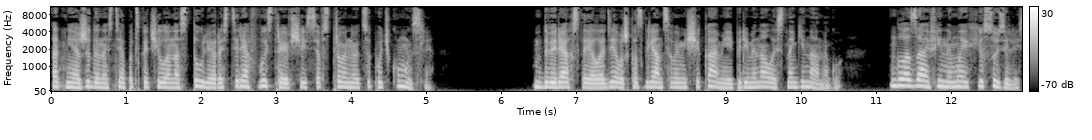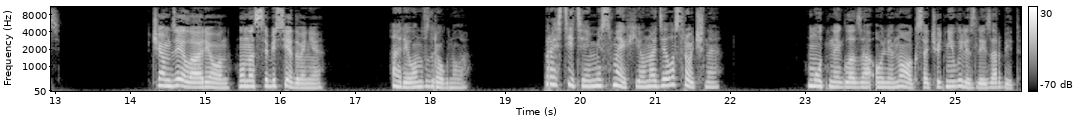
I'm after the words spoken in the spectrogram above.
От неожиданности я подскочила на стуле, растеряв выстроившиеся в стройную цепочку мысли. В дверях стояла девушка с глянцевыми щеками и переминалась с ноги на ногу. Глаза Афины Мэйхью сузились. «В чем дело, Орион? У нас собеседование». Орион вздрогнула. «Простите, мисс Мэйхью, но дело срочное». Мутные глаза Оли Нокса чуть не вылезли из орбит.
